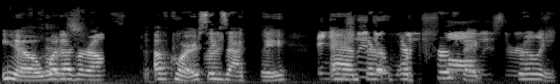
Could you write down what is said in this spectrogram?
you know whatever else. Of course, exactly. And And they're, they're one flaw perfect, is their brilliant.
